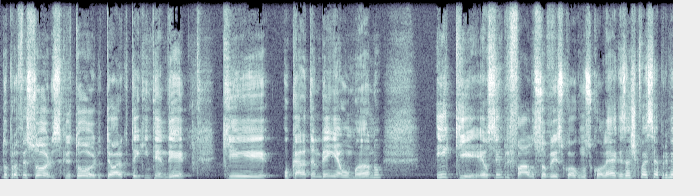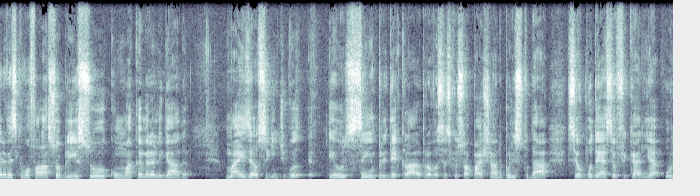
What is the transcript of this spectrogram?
do professor, do escritor, do teórico, tem que entender que o cara também é humano. E que eu sempre falo sobre isso com alguns colegas, acho que vai ser a primeira vez que eu vou falar sobre isso com uma câmera ligada. Mas é o seguinte, eu sempre declaro para vocês que eu sou apaixonado por estudar. Se eu pudesse, eu ficaria o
